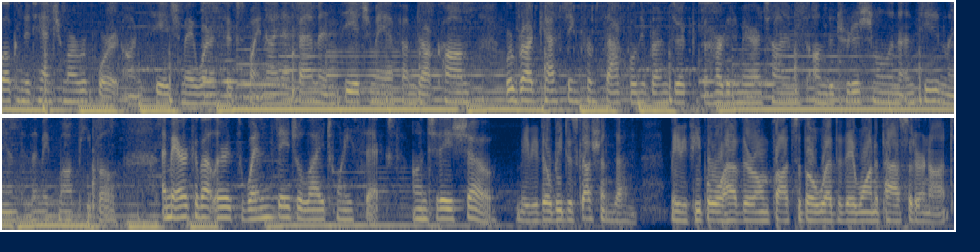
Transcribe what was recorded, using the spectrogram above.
Welcome to Tantramar Report on CHMA 106.9 FM and CHMAFM.com. We're broadcasting from Sackville, New Brunswick, the heart of the Maritimes, on the traditional and unceded lands of the Mi'kmaq people. I'm Erica Butler. It's Wednesday, July 26th. On today's show, maybe there'll be discussion then. Maybe people will have their own thoughts about whether they want to pass it or not.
